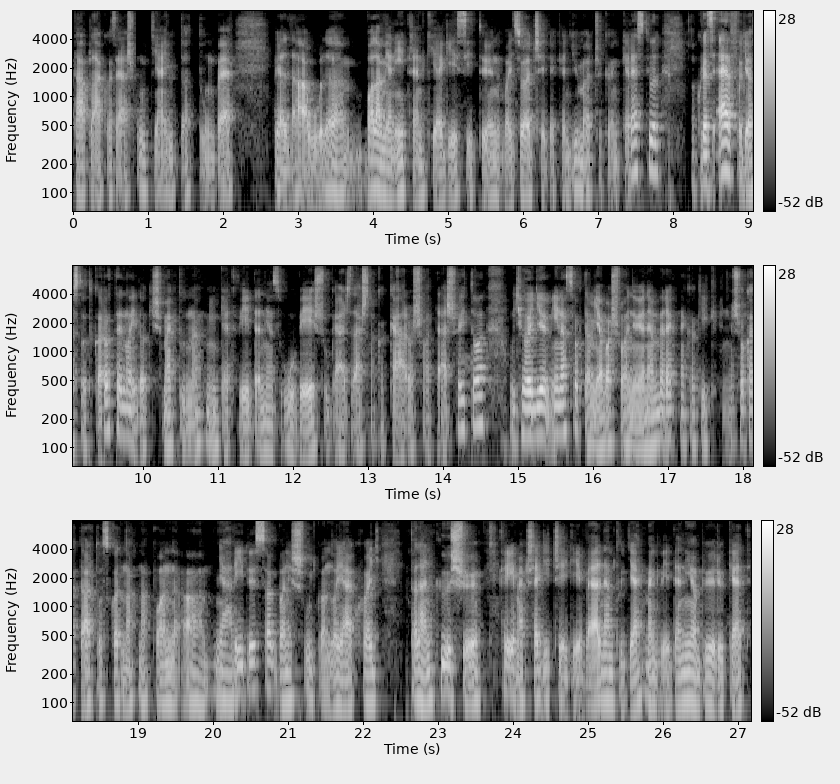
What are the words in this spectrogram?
táplálkozás útján juttattunk be például valamilyen étrendkiegészítőn, vagy zöldségeken, gyümölcsökön keresztül, akkor az elfogyasztott karotenoidok is meg tudnak minket védeni az UV-sugárzásnak a káros hatásaitól. Úgyhogy én azt szoktam javasolni olyan embereknek, akik sokat tartózkodnak napon a nyári időszakban, és úgy gondolják, hogy talán külső krémek segítségével nem tudják megvédeni a bőrüket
